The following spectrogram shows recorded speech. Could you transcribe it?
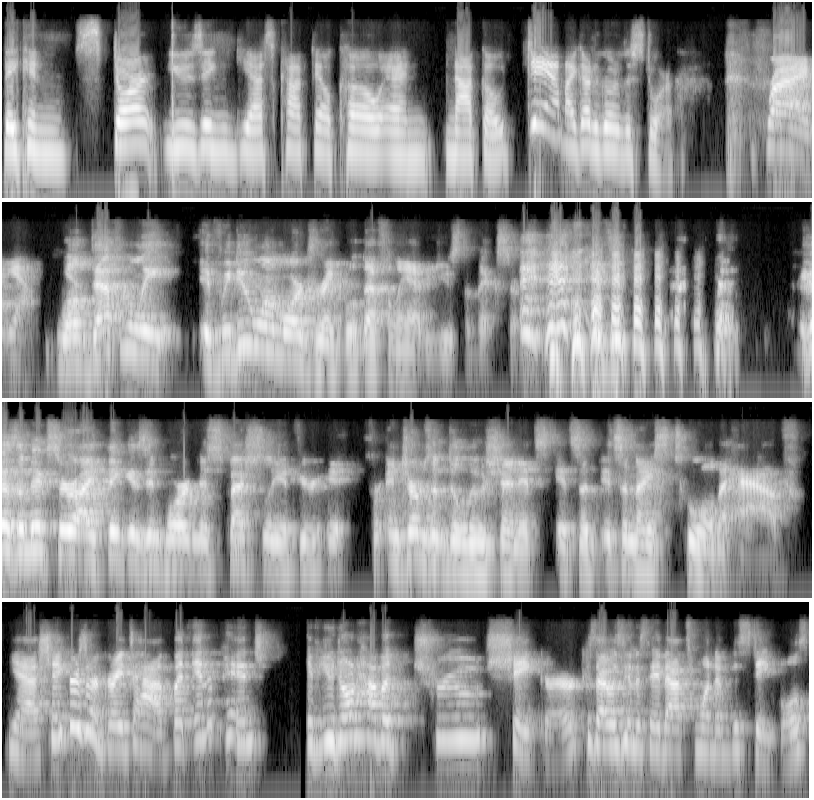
they can start using Yes Cocktail Co. and not go, damn, I got to go to the store. Right? Yeah. Well, definitely, if we do one more drink, we'll definitely have you use the mixer. because the mixer I think is important, especially if you're it, for, in terms of dilution. It's it's a it's a nice tool to have. Yeah, shakers are great to have, but in a pinch, if you don't have a true shaker, because I was going to say that's one of the staples,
